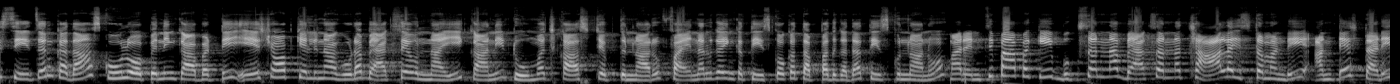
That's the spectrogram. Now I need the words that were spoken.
ఈ సీజన్ కదా స్కూల్ ఓపెనింగ్ కాబట్టి ఏ షాప్కి వెళ్ళినా కూడా బ్యాగ్సే ఉన్నాయి. కానీ టూ మచ్ కాస్ట్ చెప్తున్నారు. ఫైనల్గా ఇంకా తీసుకోక తప్పదు కదా తీసుకున్నాను. మా రెన్సి పాపకి బుక్స్ అన్న బ్యాగ్స్ అన్న చాలా ఇష్టం అండి అంటే స్టడీ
